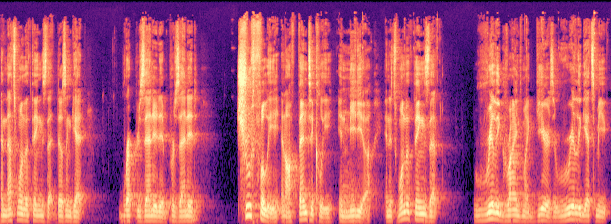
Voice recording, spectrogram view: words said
And that's one of the things that doesn't get represented and presented truthfully and authentically in media. And it's one of the things that really grinds my gears. It really gets me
